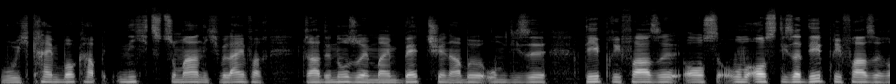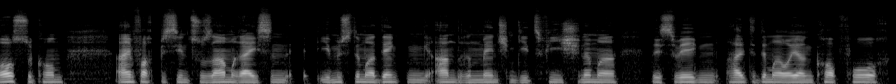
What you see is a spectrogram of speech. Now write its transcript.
wo ich keinen Bock habe, nichts zu machen. Ich will einfach gerade nur so in meinem Bett chillen, aber um diese Depri-Phase, aus, um aus dieser Depri-Phase rauszukommen, einfach ein bisschen zusammenreißen. Ihr müsst immer denken, anderen Menschen geht es viel schlimmer. Deswegen haltet immer euren Kopf hoch.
